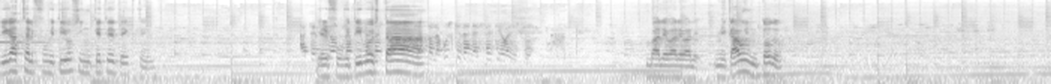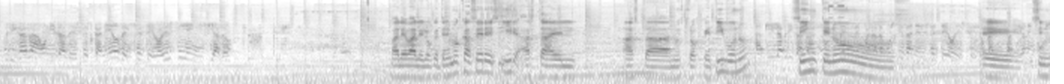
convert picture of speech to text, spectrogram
Llega hasta el fugitivo sin que te detecten. Y el fugitivo está... Vale, vale, vale. Me cago en todo. Brigada a unidades, escaneo del CTOS iniciado. Vale, vale. Lo que tenemos que hacer es ir hasta el... Hasta nuestro objetivo, ¿no? Sin que nos... eh, sin,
